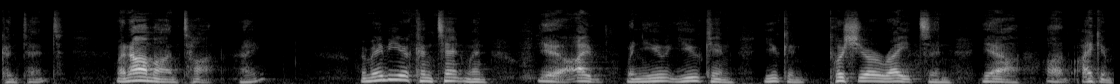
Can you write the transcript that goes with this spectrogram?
content when I'm on top, right? Or maybe you're content when, yeah, I when you you can you can push your rights and yeah, uh, I can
